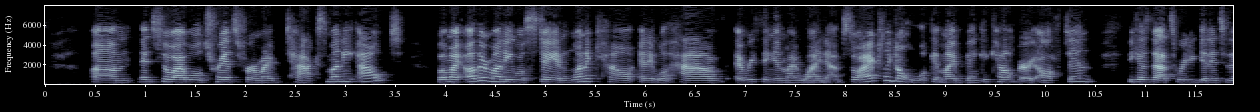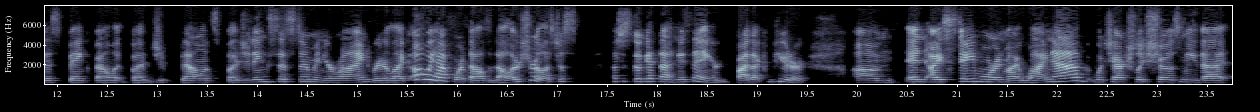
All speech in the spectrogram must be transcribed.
Um, and so I will transfer my tax money out, but my other money will stay in one account and it will have everything in my YNAB. So I actually don't look at my bank account very often because that's where you get into this bank budget balance budgeting system in your mind where you're like, oh, we have four thousand dollars. Sure, let's just let's just go get that new thing or buy that computer. Um, and I stay more in my YNAB, which actually shows me that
